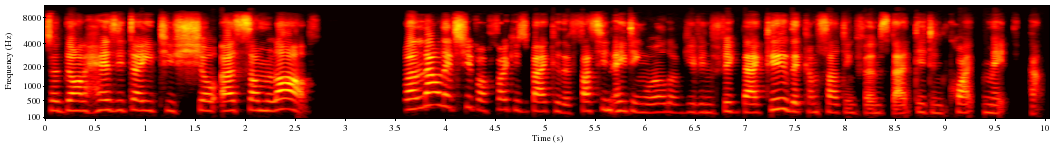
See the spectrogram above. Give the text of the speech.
So don't hesitate to show us some love. Well, now let's shift our focus back to the fascinating world of giving feedback to the consulting firms that didn't quite make the cut.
